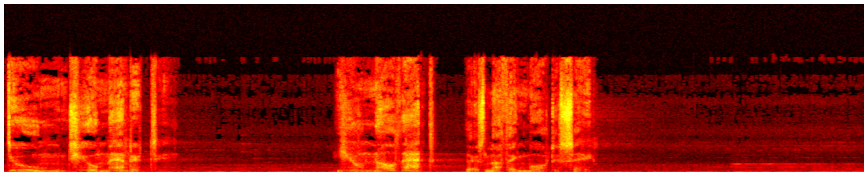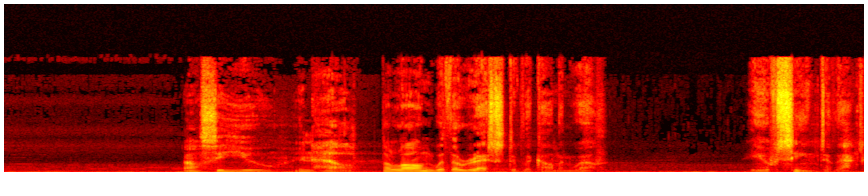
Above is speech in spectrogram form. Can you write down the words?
doomed humanity. You know that. There's nothing more to say. I'll see you in hell. Along with the rest of the Commonwealth. You've seen to that.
